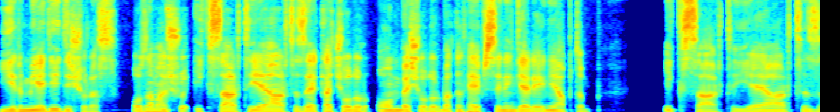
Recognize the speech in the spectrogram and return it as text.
27 idi şurası. O zaman şu x artı y artı z kaç olur? 15 olur. Bakın hepsinin gereğini yaptım. x artı y artı z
